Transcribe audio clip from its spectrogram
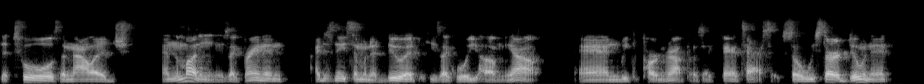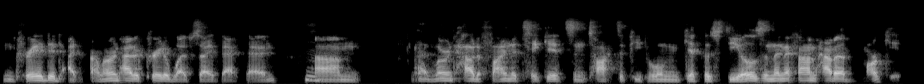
the tools, the knowledge, and the money. He's like, Brandon, I just need someone to do it. He's like, Will you help me out? And we could partner up. I was like, fantastic. So we started doing it and created. I, I learned how to create a website back then. Hmm. Um, I learned how to find the tickets and talk to people and get those deals. And then I found how to market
